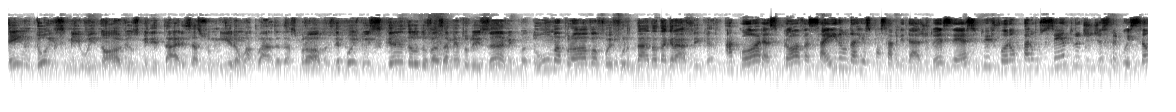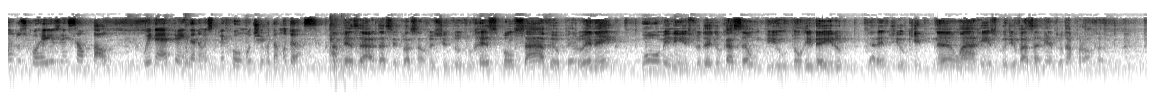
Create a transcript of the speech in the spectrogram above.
Em 2009, os militares assumiram a guarda das provas depois do escândalo do vazamento do exame, quando uma prova foi furtada da gráfica. Agora, as provas saíram da responsabilidade do Exército e foram para um centro de distribuição dos Correios em São Paulo. O INEP ainda não explicou o motivo da mudança. Apesar da situação do Instituto responsável pelo Enem, o ministro da Educação, Milton Ribeiro, garantiu que não há risco de vazamento da prova.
